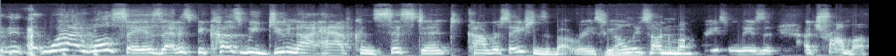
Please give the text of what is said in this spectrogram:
did. what I will say is that it's because we do not have consistent conversations about race. We only talk mm-hmm. about race when there's a, a trauma.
